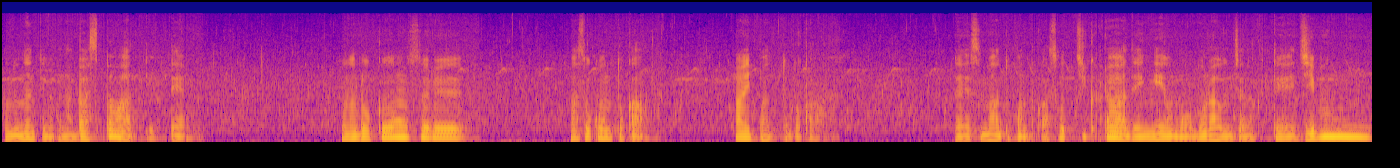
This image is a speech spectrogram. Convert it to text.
このなんていうのかな、バスパワーって言って、この録音するパソコンとか iPad とか、えスマートフォンとか、そっちから電源をもらうんじゃなくて、自分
